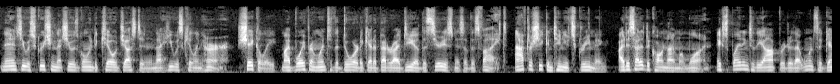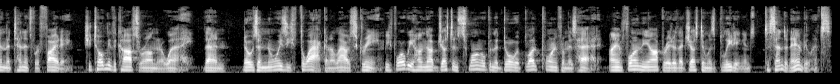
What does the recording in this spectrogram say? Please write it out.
Nancy was screeching that she was going to kill Justin and that he was killing her. Shakily, my boyfriend went to the door to get a better idea of the seriousness of this fight. After she continued screaming, I decided to call 911, explaining to the operator that once again the tenants were fighting. She told me the cops were on their way. Then, there was a noisy thwack and a loud scream. Before we hung up, Justin swung open the door with blood pouring from his head. I informed the operator that Justin was bleeding and to send an ambulance.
